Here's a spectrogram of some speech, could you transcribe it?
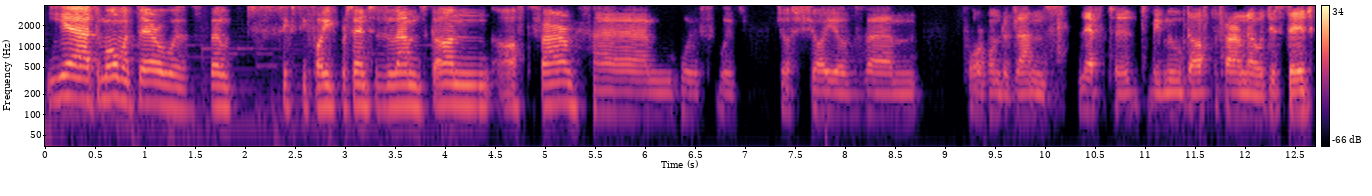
Yeah, at the moment there with about sixty-five percent of the lambs gone off the farm. Um, we've we've just shy of um, four hundred lambs left to, to be moved off the farm now at this stage.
